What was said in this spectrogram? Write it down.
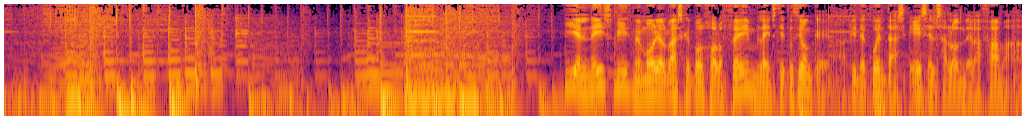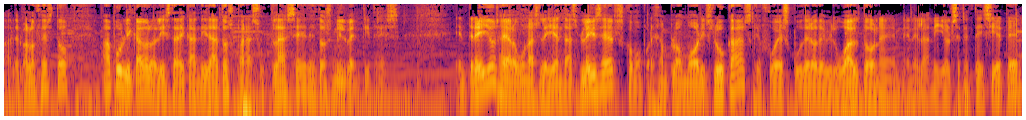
Y el Naismith Memorial Basketball Hall of Fame, la institución que a fin de cuentas es el salón de la fama del baloncesto, ha publicado la lista de candidatos para su clase de 2023. Entre ellos hay algunas leyendas Blazers, como por ejemplo Morris Lucas, que fue escudero de Bill Walton en, el anillo el 77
